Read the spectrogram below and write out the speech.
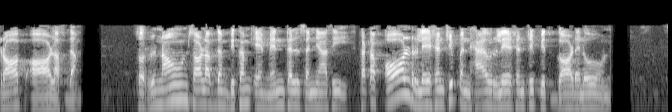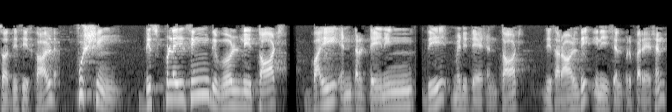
Drop all of them. So renounce all of them, become a mental sannyasi. Cut off all relationship and have relationship with God alone. So this is called pushing, displacing the worldly thoughts by entertaining the meditation thoughts. These are all the initial preparations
